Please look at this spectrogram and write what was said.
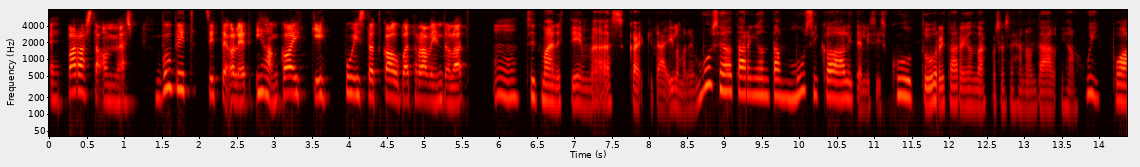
että parasta on myös bubit. Sitten oli, että ihan kaikki, puistot, kaupat, ravintolat. Mm. Sitten mainittiin myös kaikki tämä ilmainen museotarjonta, musikaalit, eli siis kulttuuritarjonta, koska sehän on täällä ihan huippua.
